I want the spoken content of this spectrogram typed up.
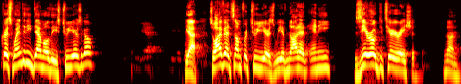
Chris, when did he demo these? Two years ago? Yeah. So I've had some for two years. We have not had any, zero deterioration. None.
